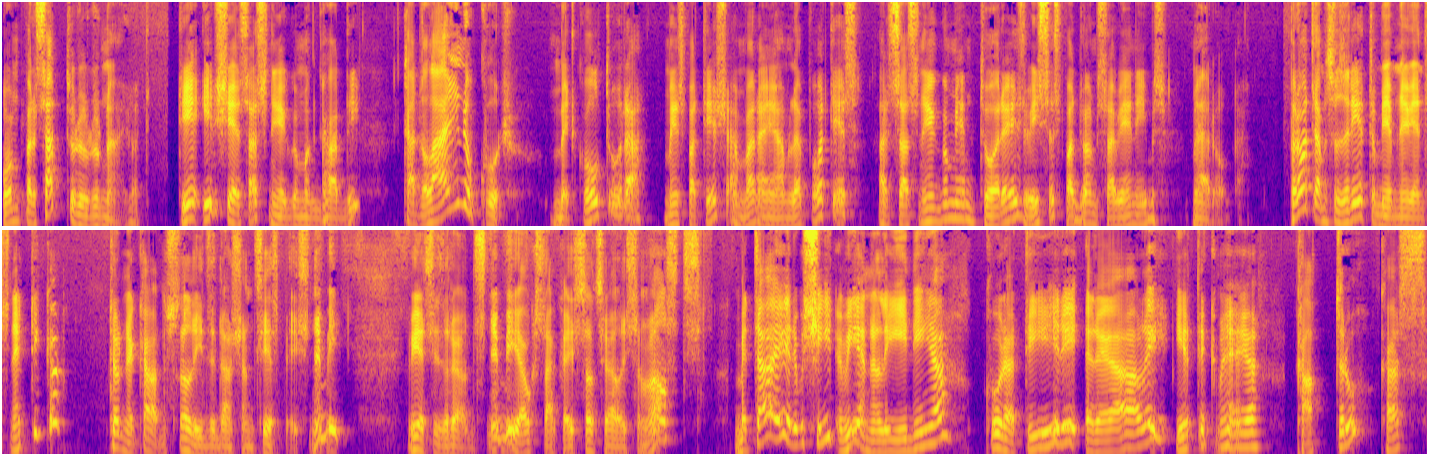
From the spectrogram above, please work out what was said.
Un par saturu runājot, tie ir šie sasnieguma gadi, kad lai nu kur, bet kultūrā mēs patiešām varējām lepoties ar sasniegumiem toreiz visas Padomu Savienības mērogā. Protams, uz rietumiem neviens netika, tur nekādas salīdzināšanas iespējas nebija. Viesizrādes nebija augstākais sociālisms valsts, bet tā ir šī viena līnija, kura tīri reāli ietekmēja katru, kas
